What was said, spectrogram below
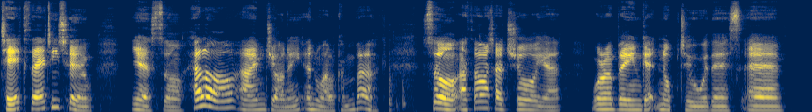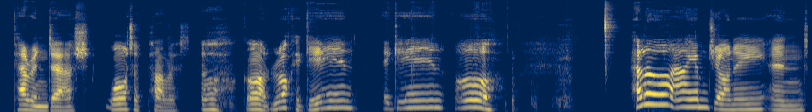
Take 32. Yes, so, hello, I'm Johnny and welcome back. So, I thought I'd show you where I've been getting up to with this uh, Caran d'Ache water palette. Oh, God, look again, again, oh. Hello, I am Johnny, and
